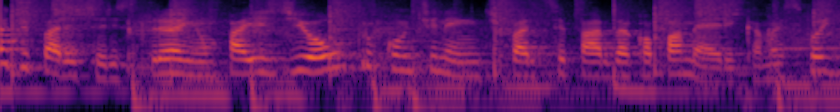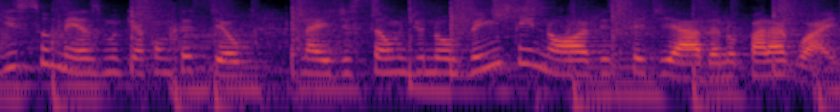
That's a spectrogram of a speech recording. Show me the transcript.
Pode parecer estranho um país de outro continente participar da Copa América, mas foi isso mesmo que aconteceu na edição de 99 sediada no Paraguai.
